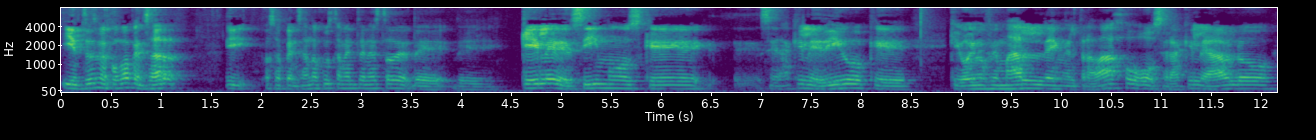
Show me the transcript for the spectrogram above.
Y entonces me pongo a pensar y, o sea, pensando justamente en esto de, de, qué le decimos, qué eh, será que le digo que, que, hoy me fue mal en el trabajo o será que le hablo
